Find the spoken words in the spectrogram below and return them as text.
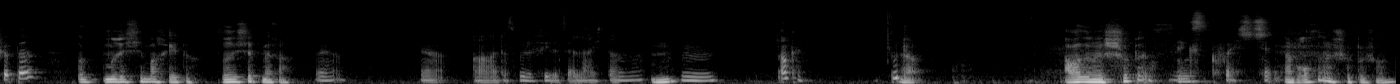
Schippe? und eine richtige Machete. So ein richtiges Messer. Ja. Ja. Ah, das würde vieles erleichtern, ne? Mhm. Mhm. Okay. Ja. Aber so eine Schippe ist. Next question. da brauchst du eine Schippe schon.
